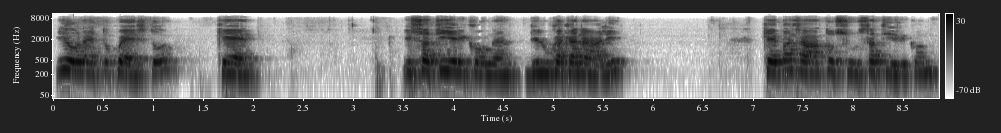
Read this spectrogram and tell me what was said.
Io ho letto questo, che è il Satiricon di Luca Canali, che è basato sul Satiricon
